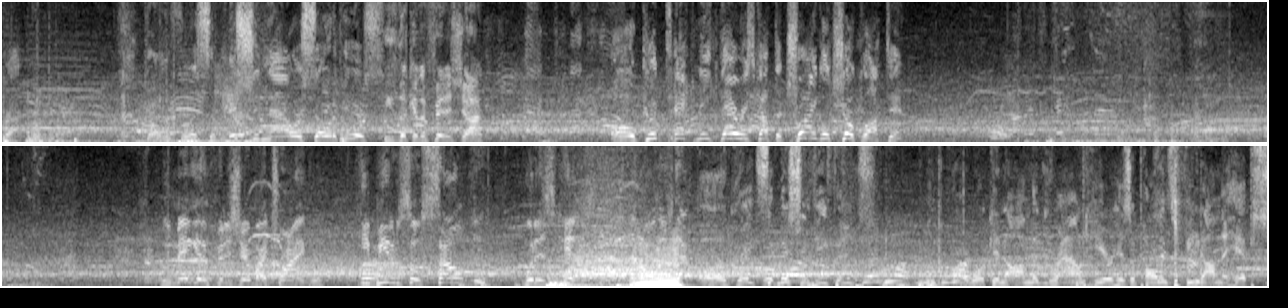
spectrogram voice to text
Coleman would be proud. Going for a submission now, or so it appears. He's looking to finish, John. Oh, good technique there. He's got the triangle choke locked in. We may get a finish here by triangle. He beat him so soundly with his hips. Mm. Oh, great submission defense. Are working on the ground here. His opponent's feet on the hips.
